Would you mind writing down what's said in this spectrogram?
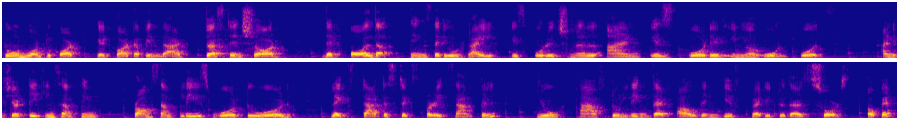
don't want to caught, get caught up in that. Just ensure that all the things that you write is original and is worded in your own words. And if you're taking something from some place word to word, like statistics for example you have to link that out and give credit to that source okay?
